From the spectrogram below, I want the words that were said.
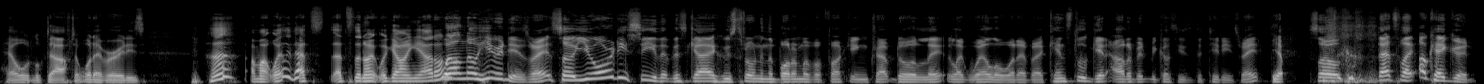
held, looked after, whatever it is. Huh? I'm like, well, that's that's the note we're going out on. Well, no, here it is, right? So you already see that this guy who's thrown in the bottom of a fucking trapdoor, le- like well or whatever, can still get out of it because he's the titties, right? Yep. So that's like, okay, good.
